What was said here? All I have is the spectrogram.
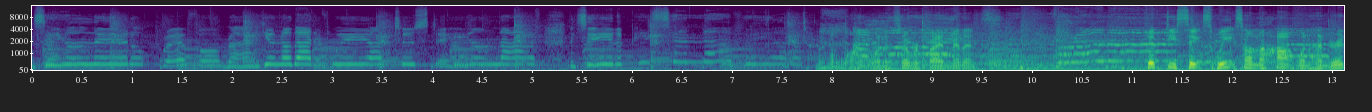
And say a little prayer for I. You know that if we are to stay alive and see the peace in every eye. Kind of a long one. It's over five minutes. 56 weeks on the Hot 100.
